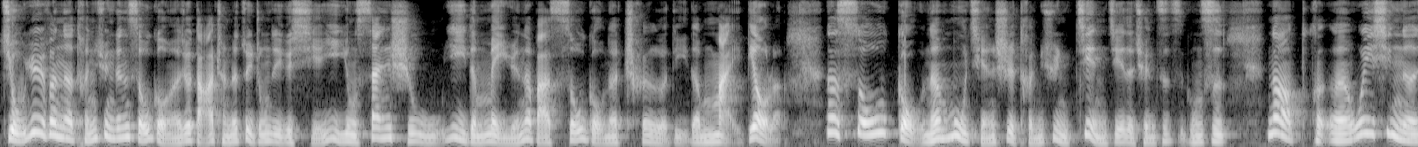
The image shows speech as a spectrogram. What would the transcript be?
九月份呢，腾讯跟搜狗呢就达成了最终的一个协议，用三十五亿的美元呢把搜狗呢彻底的买掉了。那搜狗呢，目前是腾讯间接的全资子公司。那呃，微信呢，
